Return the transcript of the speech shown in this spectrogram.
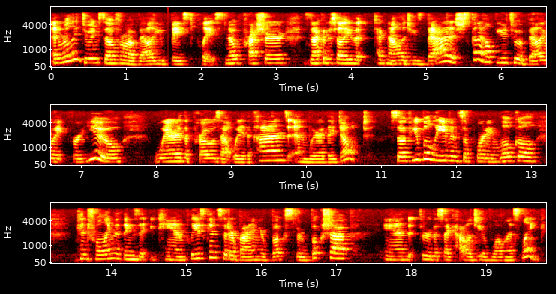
and really doing so from a value based place. No pressure. It's not going to tell you that technology is bad, it's just going to help you to evaluate for you where the pros outweigh the cons and where they don't. So if you believe in supporting local, controlling the things that you can, please consider buying your books through Bookshop and through the Psychology of Wellness link.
